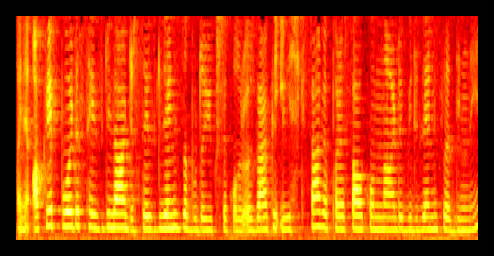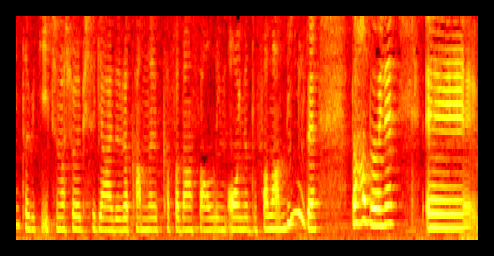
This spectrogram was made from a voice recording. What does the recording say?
Hani akrep bu arada sezgilerdir. Sezgileriniz de burada yüksek olur. Özellikle ilişkisel ve parasal konularda güdülerinizle dinleyin. Tabii ki içime şöyle bir şey geldi. Rakamları kafadan sallayayım, oynadım falan değil de daha böyle e,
